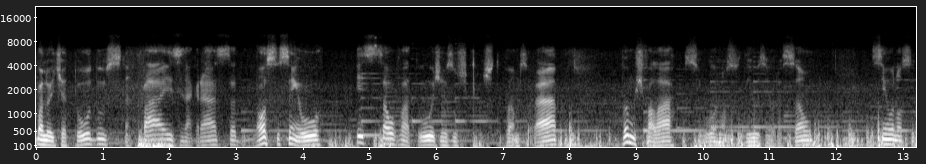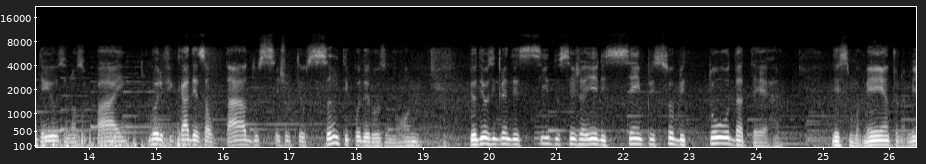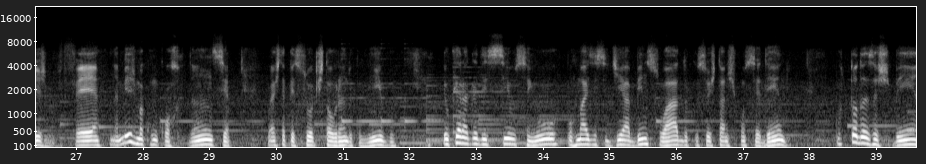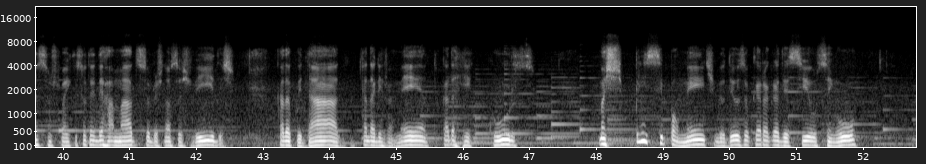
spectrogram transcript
Boa noite a todos, na paz e na graça do nosso Senhor e Salvador Jesus Cristo. Vamos orar, vamos falar com o Senhor nosso Deus em oração. Senhor nosso Deus e nosso Pai, glorificado e exaltado seja o teu santo e poderoso nome. Meu Deus engrandecido seja ele sempre sobre toda a terra. Nesse momento, na mesma fé, na mesma concordância, com esta pessoa que está orando comigo. Eu quero agradecer ao Senhor por mais esse dia abençoado que o Senhor está nos concedendo, por todas as bênçãos, Pai, que o Senhor tem derramado sobre as nossas vidas, cada cuidado, cada livramento, cada recurso. Mas principalmente, meu Deus, eu quero agradecer ao Senhor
